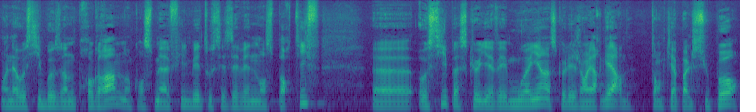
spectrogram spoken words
on a aussi besoin de programmes, donc on se met à filmer tous ces événements sportifs. Euh, aussi parce qu'il y avait moyen à ce que les gens les regardent. Tant qu'il n'y a pas le support,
